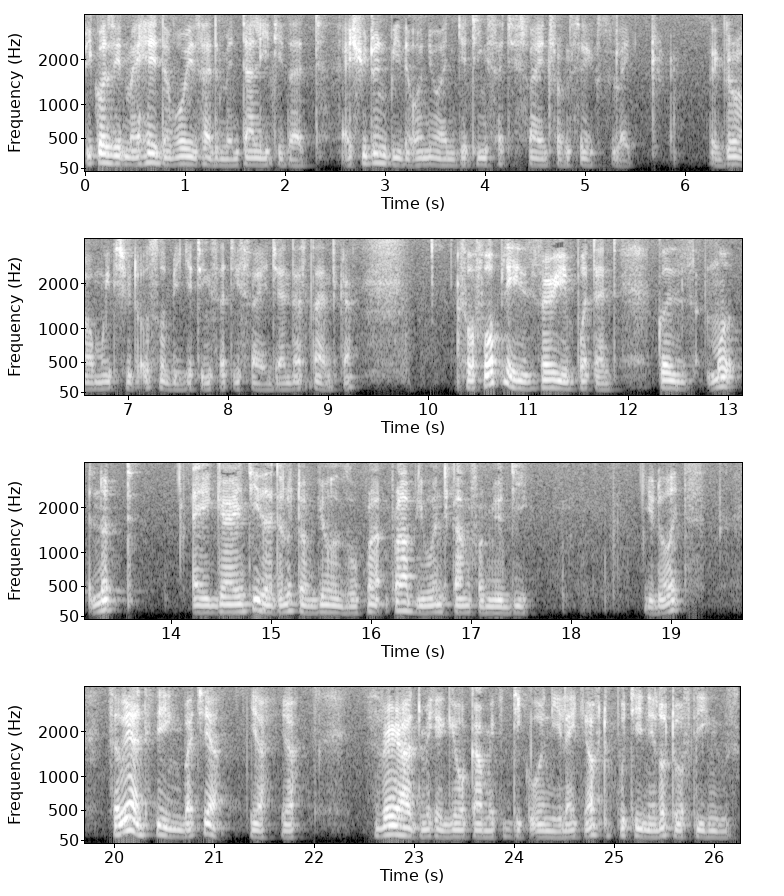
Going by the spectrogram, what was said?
because in my head I've always had a mentality that I shouldn't be the only one getting satisfied from sex. Like the girl I'm with should also be getting satisfied. You understand? Ka? So foreplay is very important because mo- not. I guarantee that a lot of girls will pro- probably won't come from your dick. You know, it's it's a weird thing, but yeah, yeah, yeah. It's very hard to make a girl come with dick only. Like you have to put in a lot of things.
